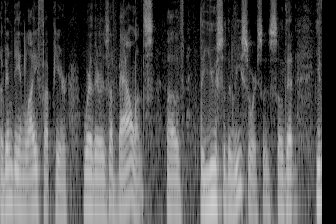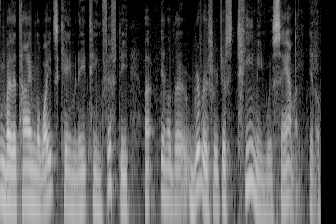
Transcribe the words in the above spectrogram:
of Indian life up here where there's a balance of the use of the resources so that even by the time the whites came in 1850, uh, you know, the rivers were just teeming with salmon. You know,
